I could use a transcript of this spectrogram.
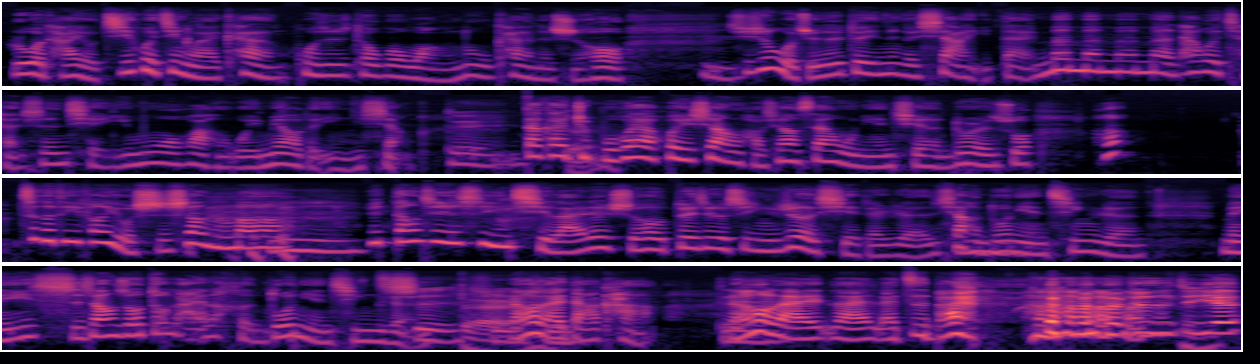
如果他有机会进来看，或者是透过网络看的时候，其实我觉得对那个下一代，慢慢慢慢，它会产生潜移默化、很微妙的影响。对，大概就不会会像好像三五年前很多人说啊，这个地方有时尚吗？因为当这件事情起来的时候，对这个事情热血的人，像很多年轻人，每一时装周都来了很多年轻人，是，对然后来打卡，然后来来来自拍 就是这些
